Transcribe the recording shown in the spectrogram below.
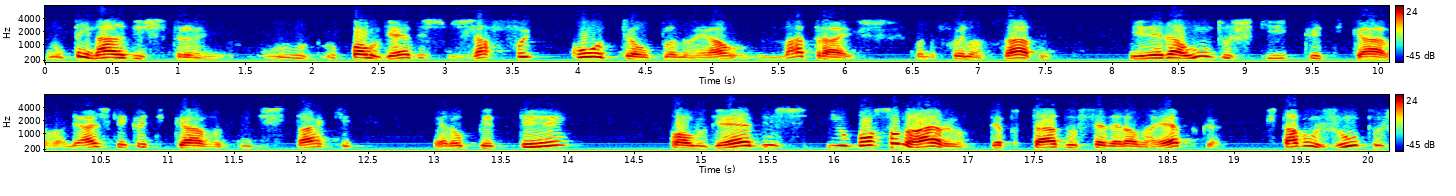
não tem nada de estranho. O, o, Paulo Guedes já foi contra o Plano Real lá atrás, quando foi lançado. Ele era um dos que criticava. Aliás, quem criticava com destaque era o PT, Paulo Guedes e o Bolsonaro, deputado federal na época, estavam juntos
